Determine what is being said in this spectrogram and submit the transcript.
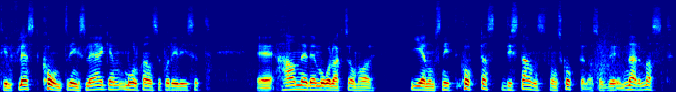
till, flest kontringslägen målchanser på det viset. Eh, han är den målvakt som har i genomsnitt kortast distans från skotten. Alltså det är närmast.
